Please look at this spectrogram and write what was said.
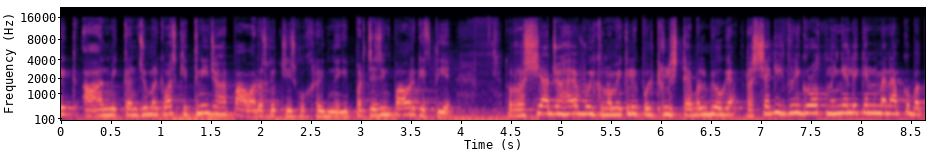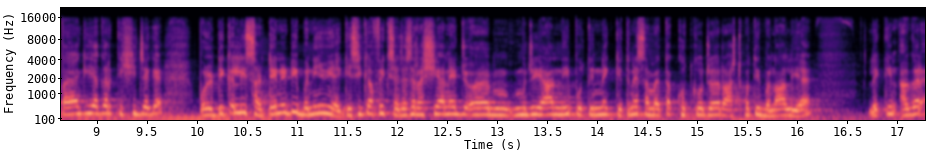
एक आदमी कंज्यूमर के पास कितनी जो है पावर है उसको चीज़ को खरीदने की? परचेजिंग पावर कितनी है? तो रशिया जो है वो इकोनॉमिकली पॉलिटिकली स्टेबल भी हो गया। रशिया की इतनी ग्रोथ नहीं है लेकिन मैंने आपको बताया कि अगर किसी जगह पॉलिटिकली सर्टेनिटी बनी हुई है किसी का फिक्स है जैसे रशिया ने जो है, मुझे याद नहीं पुतिन ने कितने समय तक खुद को जो है राष्ट्रपति बना लिया है लेकिन अगर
